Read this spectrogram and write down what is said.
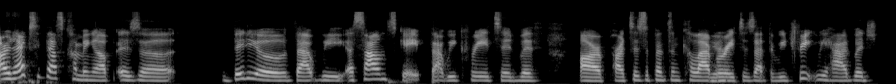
our next thing that's coming up is a video that we a soundscape that we created with our participants and collaborators at the retreat we had, which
